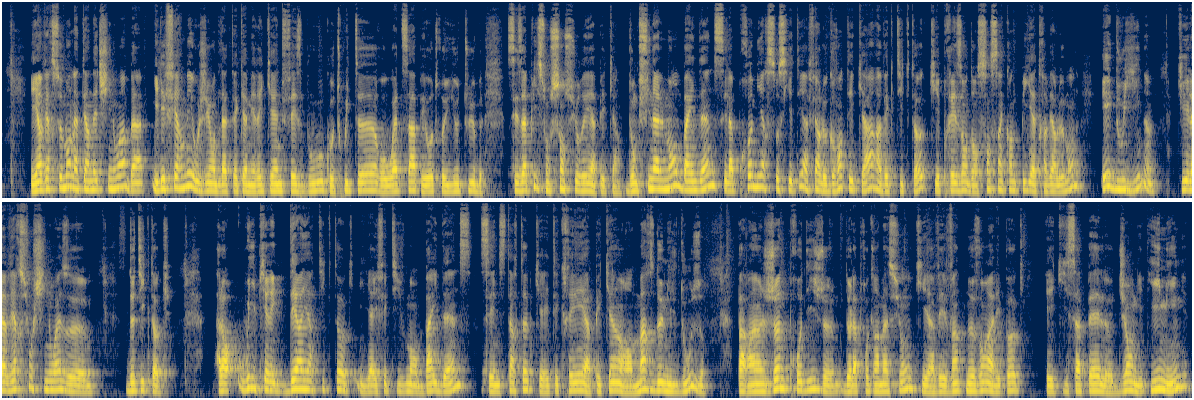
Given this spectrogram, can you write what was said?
Et inversement, l'Internet chinois, ben, il est fermé aux géants de la tech américaine, Facebook, au Twitter, au WhatsApp et autres YouTube. Ces applis sont censurées à Pékin. Donc finalement, ByteDance, c'est la première société à faire le grand écart avec TikTok, qui est présent dans 150 pays à travers le monde, et Douyin, qui est la version chinoise euh, de TikTok. Alors oui, Pierrick, derrière TikTok, il y a effectivement ByteDance. C'est une startup qui a été créée à Pékin en mars 2012 par un jeune prodige de la programmation qui avait 29 ans à l'époque et qui s'appelle Jiang Yiming.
